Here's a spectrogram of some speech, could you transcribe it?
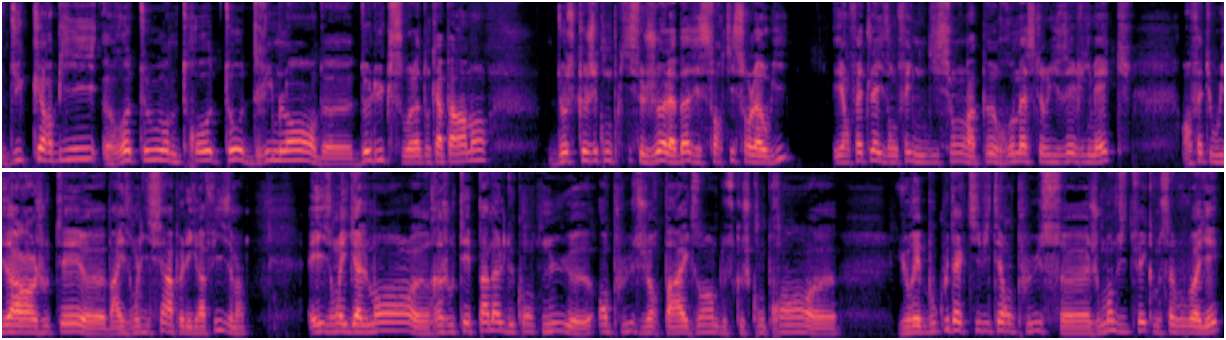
du Kirby Return Troto Dreamland euh, Deluxe, voilà, donc apparemment, de ce que j'ai compris, ce jeu à la base est sorti sur la Wii, et en fait, là, ils ont fait une édition un peu remasterisée, remake, en fait, où ils ont rajouté, euh, bah, ils ont lissé un peu les graphismes, hein. et ils ont également euh, rajouté pas mal de contenu euh, en plus, genre par exemple, de ce que je comprends, il y aurait beaucoup d'activités en plus, je vous montre vite fait, comme ça vous voyez.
